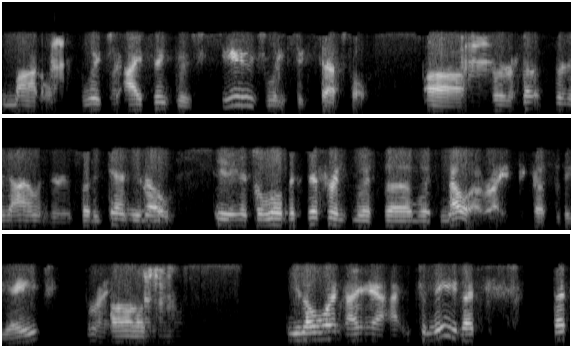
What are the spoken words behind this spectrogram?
model, which I think was hugely successful uh, for for the Islanders. But again, you know, it's a little bit different with uh, with Noah, right? Because of the age. Right. Um, you know what? I, I to me that's that's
